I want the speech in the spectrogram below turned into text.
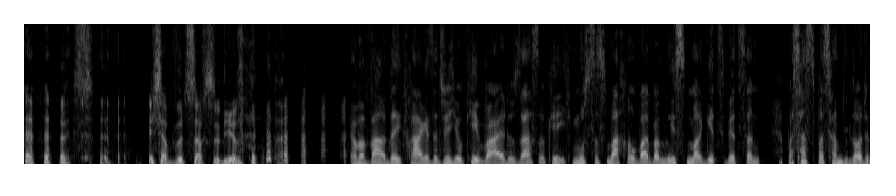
ich habe Wirtschaft studiert. Aber war, die Frage ist natürlich, okay, weil du sagst, okay, ich muss das machen, weil beim nächsten Mal geht's, wird's dann, was hast, was haben die Leute,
